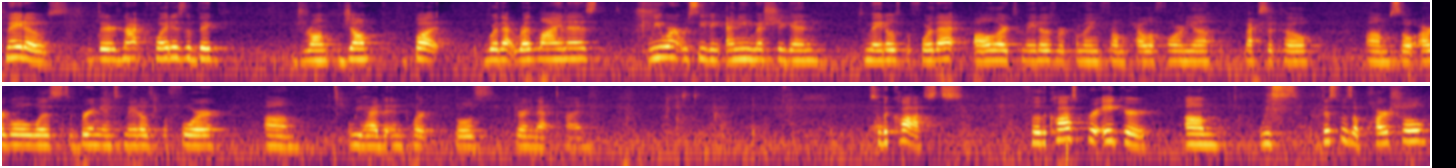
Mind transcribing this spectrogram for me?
Tomatoes, they're not quite as a big jump, but where that red line is, we weren't receiving any Michigan tomatoes before that. All our tomatoes were coming from California, Mexico, um, so our goal was to bring in tomatoes before um, we had to import those during that time. So the costs. So the cost per acre, um, we, this was a partial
